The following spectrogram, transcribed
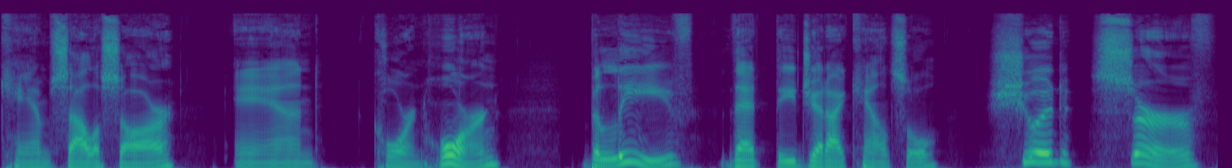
Kam Solusar and Corran Horn, believe that the Jedi Council should serve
